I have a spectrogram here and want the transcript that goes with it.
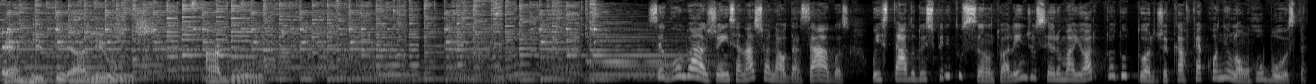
RBA News. Agro Segundo a Agência Nacional das Águas, o estado do Espírito Santo, além de ser o maior produtor de café conilon robusta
